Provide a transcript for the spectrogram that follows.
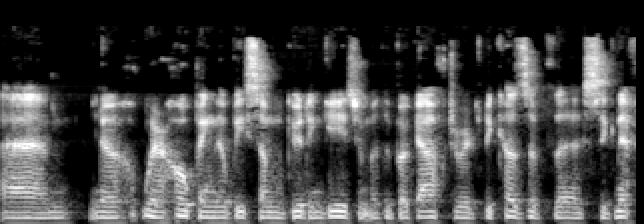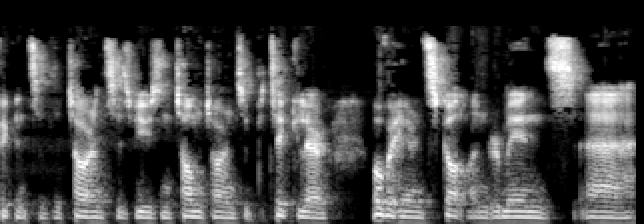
um, you know, we're hoping there'll be some good engagement with the book afterwards because of the significance of the Torrance's views, and Tom Torrance in particular over here in Scotland remains uh,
